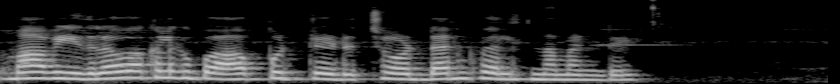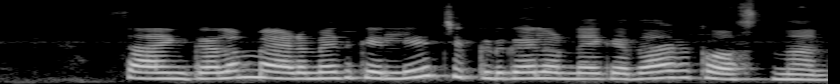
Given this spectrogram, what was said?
మా వీధిలో ఒకరికి బాబు పుట్టాడు. చూడడానికి వెళ్తున్నామండి. సాయంకాలం మేడ మీదకి వెళ్ళి చిక్కుడుకాయలు ఉన్నాయి కదా అవి కోస్తున్నాను.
